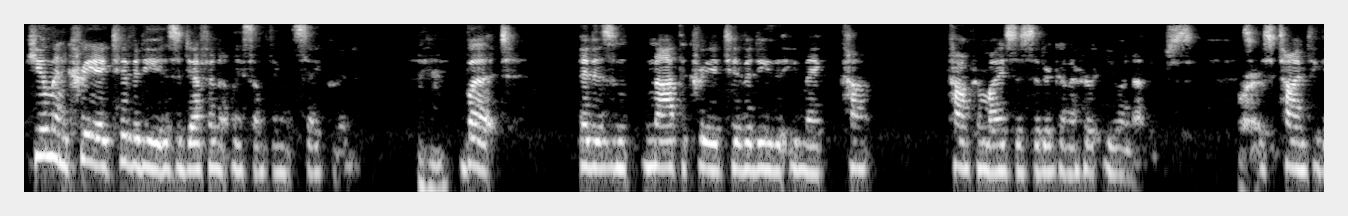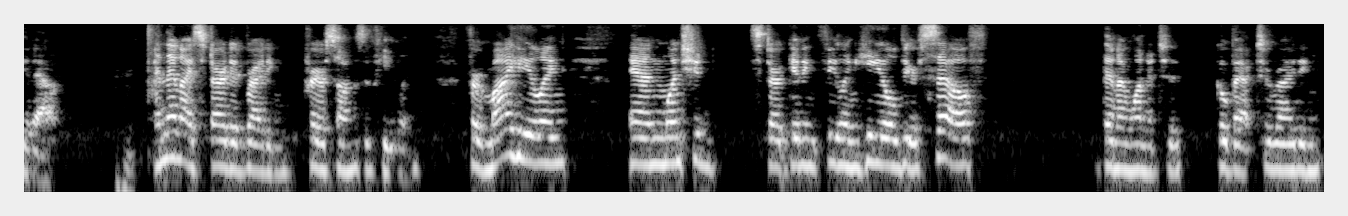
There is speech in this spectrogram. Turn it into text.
human creativity is definitely something that's sacred, mm-hmm. but it is not the creativity that you make com- compromises that are going to hurt you and others. Right. So it's time to get out. Mm-hmm. And then I started writing prayer songs of healing for my healing. And once you start getting feeling healed yourself, then I wanted to go back to writing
